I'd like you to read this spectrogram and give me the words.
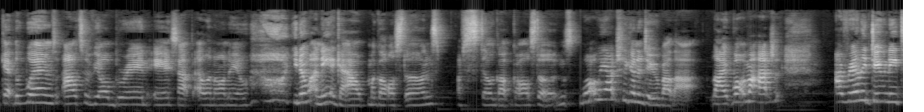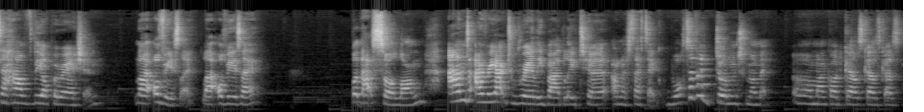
get the worms out of your brain ASAP, Eleanor Neale. You know what I need to get out? My gallstones. I've still got gallstones. What are we actually going to do about that? Like, what am I actually... I really do need to have the operation. Like, obviously. Like, obviously. But that's so long. And I react really badly to anaesthetic. What have I done to my... Oh my god, girls, girls, girls.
